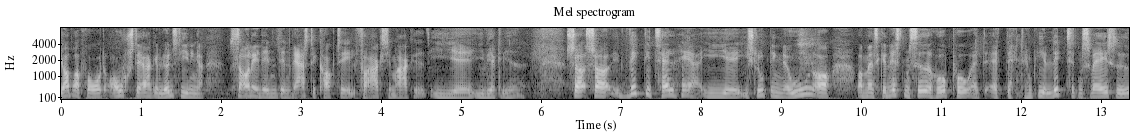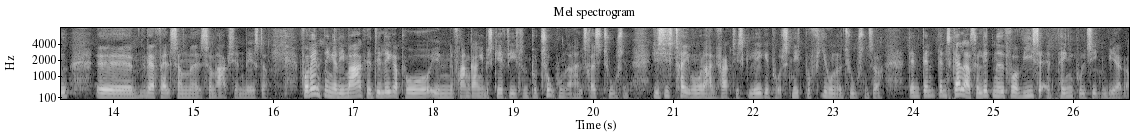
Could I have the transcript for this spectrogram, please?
jobrapport og stærke lønstigninger, så er det den, den værste cocktail for aktiemarkedet i, øh, i virkeligheden. Så, så et vigtigt tal her i, øh, i slutningen af ugen, og, og man skal næsten sidde og håbe på, at, at den bliver lidt til den svage side, øh, i hvert fald som, øh, som aktieinvestor. Forventningerne i markedet det ligger på en fremgang i beskæftigelsen på 250.000. De sidste tre måneder har vi faktisk ligget på et snit på 400.000, så den, den, den skal altså lidt ned for at vise, at pengepolitikken virker.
